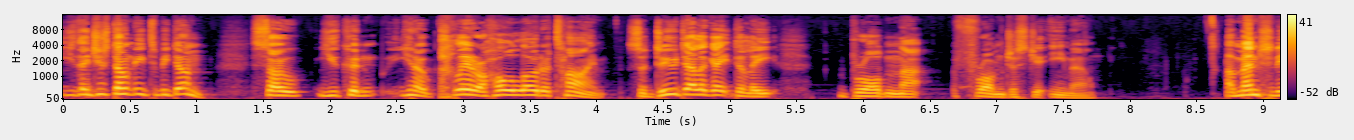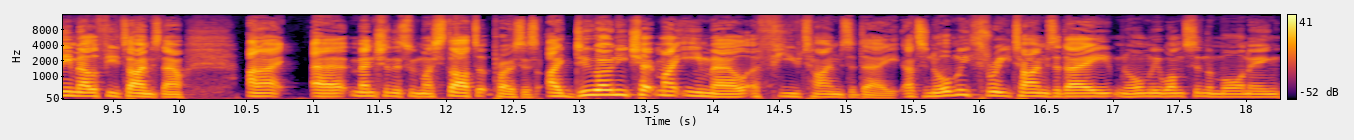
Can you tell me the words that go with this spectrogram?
They just don't need to be done. So you can, you know, clear a whole load of time. So do delegate delete, broaden that from just your email. I mentioned email a few times now, and I uh, mentioned this with my startup process. I do only check my email a few times a day. That's normally three times a day. Normally once in the morning,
